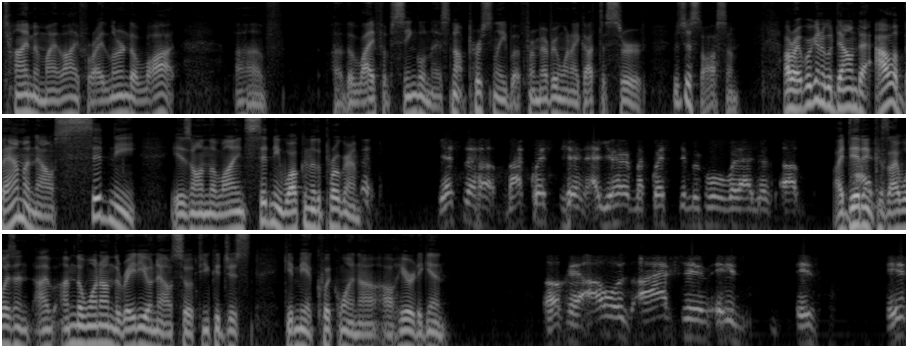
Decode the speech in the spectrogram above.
time in my life where I learned a lot of uh, the life of singleness, not personally, but from everyone I got to serve. It was just awesome. All right, we're going to go down to Alabama now. Sydney is on the line. Sydney, welcome to the program. Yes, sir. My question. You heard my question before when I just. Uh, I didn't because I wasn't. I'm, I'm the one on the radio now. So if you could just give me a quick one, I'll, I'll hear it again. Okay, I was asking is is is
